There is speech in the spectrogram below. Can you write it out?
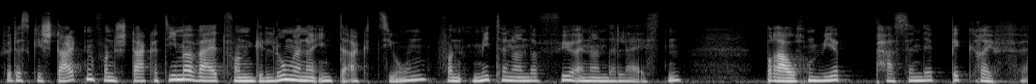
für das Gestalten von starker Teamarbeit, von gelungener Interaktion, von Miteinander füreinander leisten, brauchen wir passende Begriffe.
